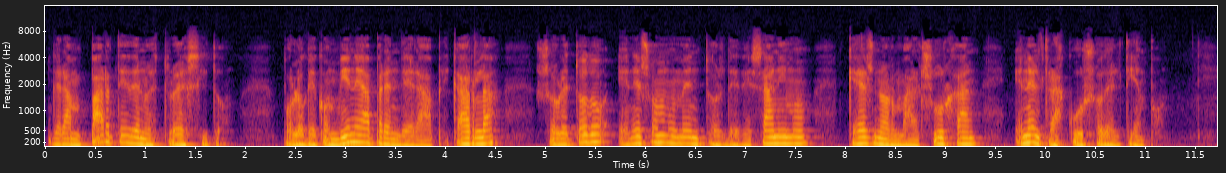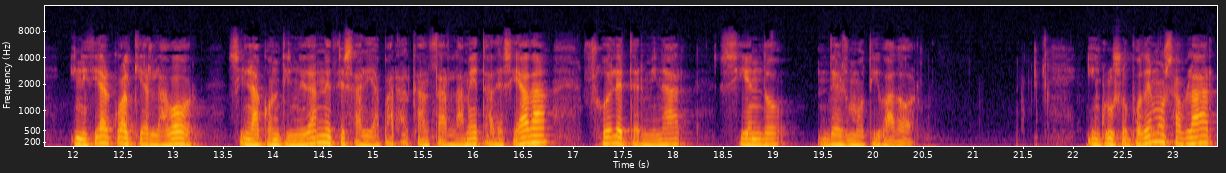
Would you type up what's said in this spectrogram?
gran parte de nuestro éxito, por lo que conviene aprender a aplicarla, sobre todo en esos momentos de desánimo que es normal surjan en el transcurso del tiempo. Iniciar cualquier labor sin la continuidad necesaria para alcanzar la meta deseada suele terminar siendo desmotivador. Incluso podemos hablar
